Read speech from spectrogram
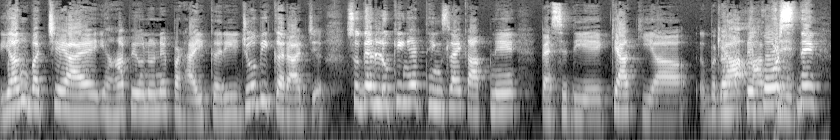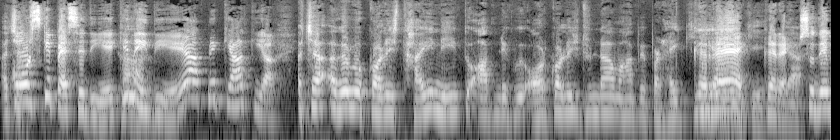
Young बच्चे आए यहाँ पे उन्होंने पढ़ाई करी जो भी करा so they're looking at things like आपने पैसे दिए क्या किया? मतलब क्या आपने कोर्स ने अच्छा, कोर्स के पैसे दिए कि हाँ, नहीं दिए? आपने क्या किया? अच्छा अगर वो कॉलेज था ही नहीं तो आपने कोई और कॉलेज ढूंढा वहाँ पे पढ़ाई की correct correct so there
